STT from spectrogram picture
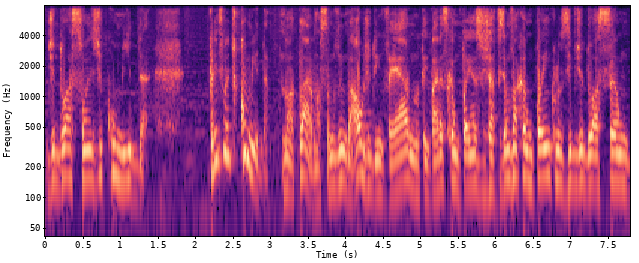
de doações de comida principalmente comida. Não, claro, nós estamos no auge do inverno, tem várias campanhas, já fizemos uma campanha inclusive de doação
